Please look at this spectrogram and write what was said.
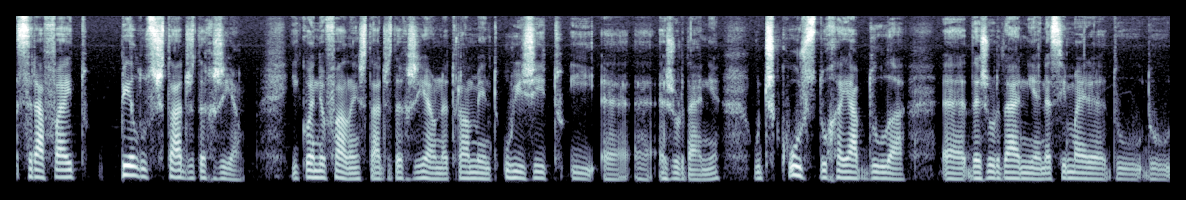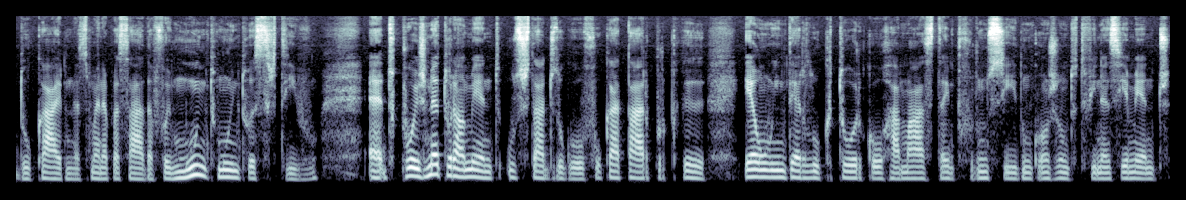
será feito pelos Estados da região. E quando eu falo em Estados da região, naturalmente o Egito e uh, a Jordânia, o discurso do rei Abdullah uh, da Jordânia na cimeira do, do, do, Cairo na semana passada foi muito, muito assertivo. Uh, depois, naturalmente, os Estados do Golfo, o Qatar, porque é um interlocutor com o Hamas, tem fornecido um conjunto de financiamentos,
